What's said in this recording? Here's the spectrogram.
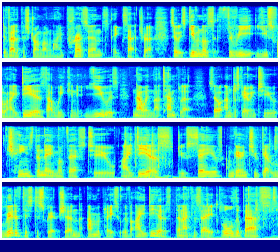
develop a strong online presence, etc. So it's given us three useful ideas that we can use now in that template. So I'm just going to change the name of this to ideas, do save. I'm going to get rid of this description and replace it with ideas. Then I can say all the best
